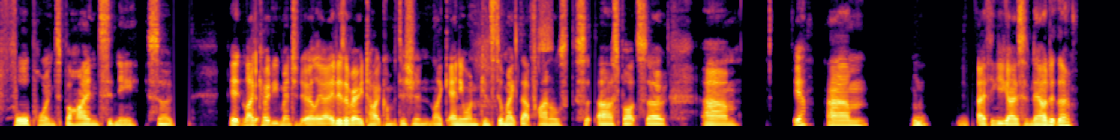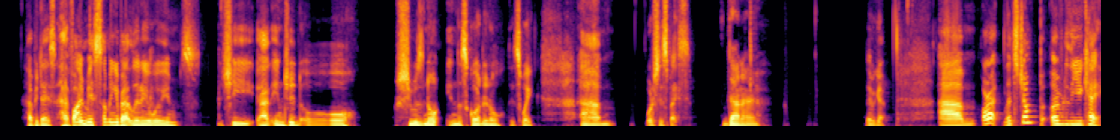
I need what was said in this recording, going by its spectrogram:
four points behind Sydney. So it, like yeah. Cody mentioned earlier, it is a very tight competition. Like anyone can still make that finals uh, spot. So, um, yeah, um, I think you guys have nailed it though. Happy days. Have I missed something about Lydia Williams? Is she out injured or she was not in the squad at all this week? Um, watch this space. Don't know. There we go. Um, all right, let's jump over to the UK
